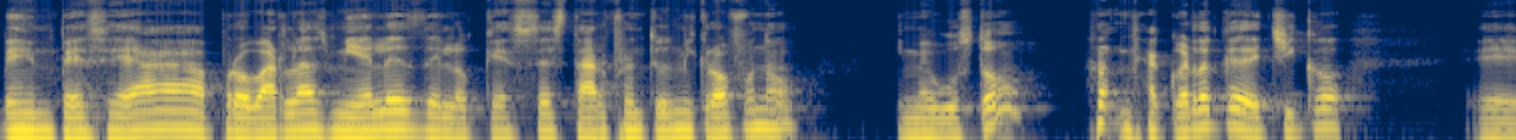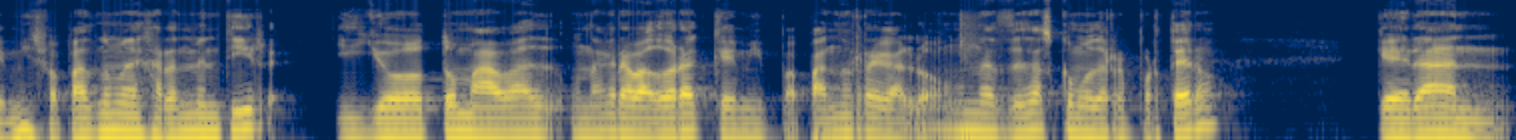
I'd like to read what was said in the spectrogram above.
empecé a probar las mieles de lo que es estar frente a un micrófono y me gustó. me acuerdo que de chico eh, mis papás no me dejarán mentir, y yo tomaba una grabadora que mi papá nos regaló, unas de esas como de reportero, que eran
